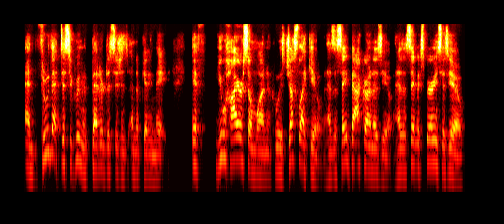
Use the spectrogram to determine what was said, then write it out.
and through that disagreement, better decisions end up getting made. If you hire someone who is just like you and has the same background as you, has the same experience as you,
